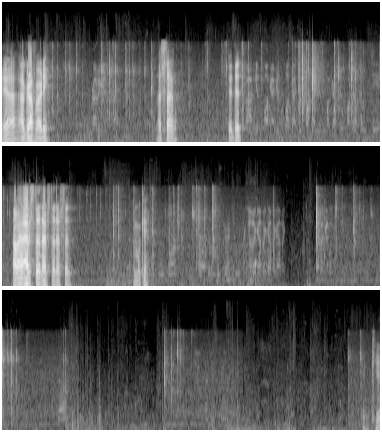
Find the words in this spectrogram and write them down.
Yeah, I grab already. I stun. They're dead. Oh, I have stun, I have stun, I have stun. I'm okay. Thank you.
